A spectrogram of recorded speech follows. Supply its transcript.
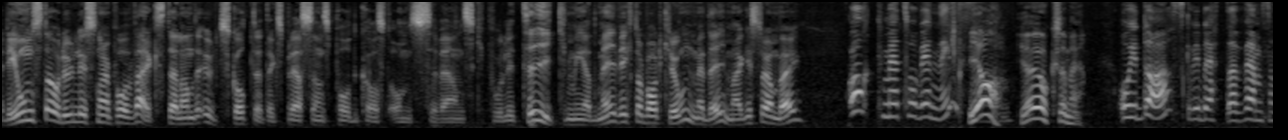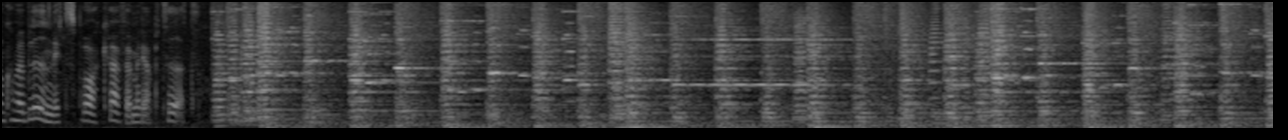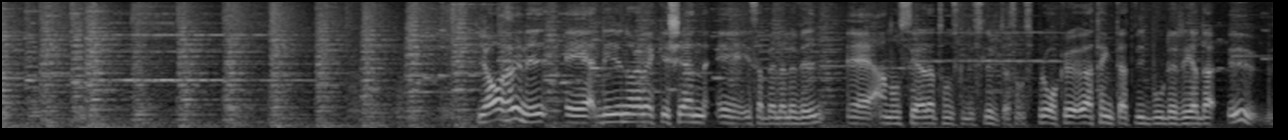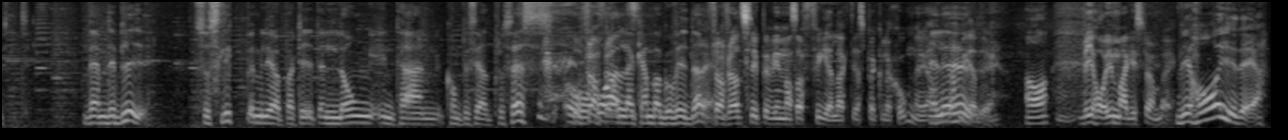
Det är onsdag och du lyssnar på Verkställande utskottet, Expressens podcast om svensk politik. Med mig Viktor Bart Kron, med dig Maggie Strömberg. Och med Torbjörn Nilsson. Ja, jag är också med. Och idag ska vi berätta vem som kommer bli nytt språkrör för Miljöpartiet. Ja, hörni, eh, det är ju några veckor sedan eh, Isabella Lövin eh, annonserade att hon skulle sluta som språkrör. Jag tänkte att vi borde reda ut vem det blir. Så slipper Miljöpartiet en lång intern komplicerad process och, och, och alla kan bara gå vidare. Framförallt slipper vi en massa felaktiga spekulationer i andra medier. Ja, Vi har ju Maggie Strömberg. vi har ju det.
